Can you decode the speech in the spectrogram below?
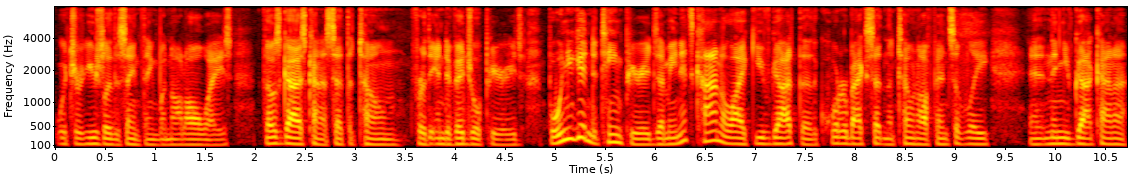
which are usually the same thing, but not always. Those guys kind of set the tone for the individual periods. But when you get into team periods, I mean, it's kind of like you've got the, quarterback setting the tone offensively, and then you've got kind of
